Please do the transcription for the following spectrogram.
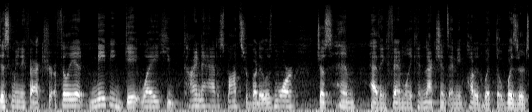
disc manufacturer affiliate, maybe Gateway. He kind of had a sponsor, but it was more just him having family connections and he putted with the Wizards,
